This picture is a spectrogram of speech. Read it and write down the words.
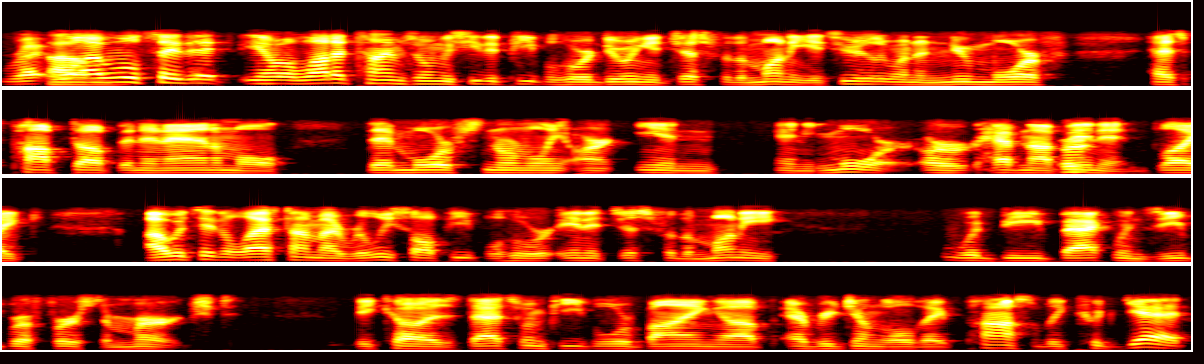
Right. Well, I Um, will say that you know a lot of times when we see the people who are doing it just for the money, it's usually when a new morph has popped up in an animal that morphs normally aren't in anymore or have not been in. Like I would say the last time I really saw people who were in it just for the money would be back when zebra first emerged. Because that's when people were buying up every jungle they possibly could get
